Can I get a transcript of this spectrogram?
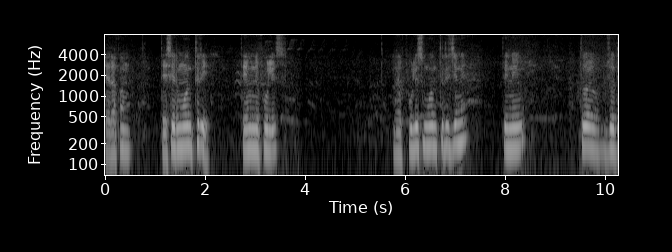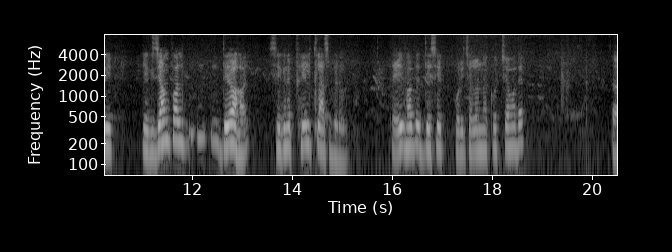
যেরকম দেশের মন্ত্রী, তেমনি পুলিশ। মানে পুলিশ মন্ত্রী যিনি তিনি তো যদি এক্সাম্পল দেওয়া হয়, সেখানে ফেল ক্লাস বেরোবে। তা এইভাবে দেশের পরিচালনা করছে আমাদের। তা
